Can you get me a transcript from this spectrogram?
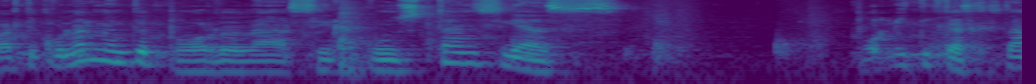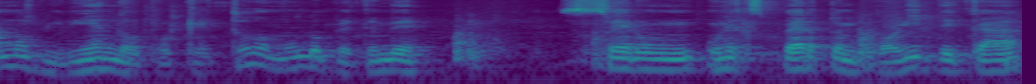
particularmente por las circunstancias políticas que estamos viviendo, porque todo el mundo pretende ser un, experto en política,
